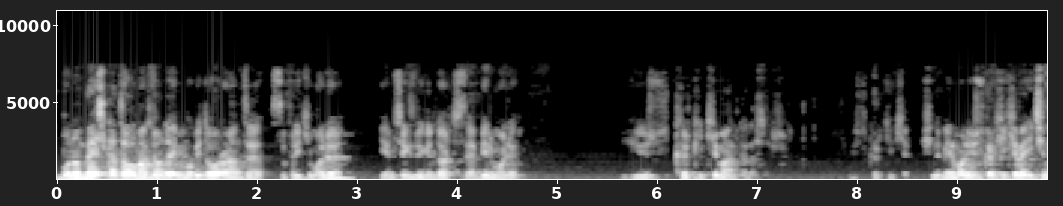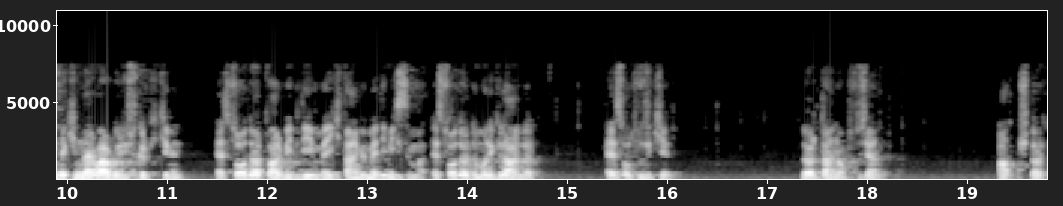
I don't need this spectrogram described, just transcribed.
Bunun 5 katı olmak zorunda değil mi? Bu bir doğru orantı. 0,2 molü 28,4 ise 1 molü 142 mi arkadaşlar? 142. Şimdi 1 molü 142 ve içinde kimler var bu 142'nin? SO4 var bildiğim ve 2 tane bilmediğim X'im var. SO4'ün molekül ağırlığı S32 4 tane oksijen 64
